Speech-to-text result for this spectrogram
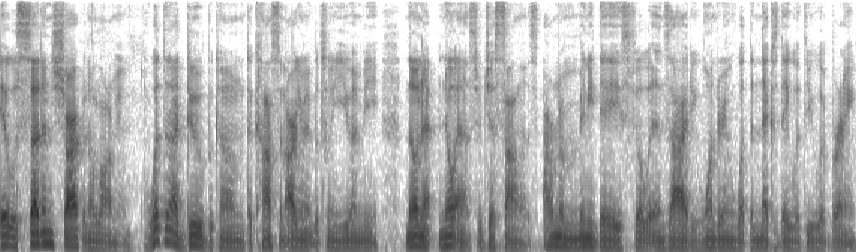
It was sudden, sharp, and alarming. What did I do become the constant argument between you and me? No, no answer, just silence. I remember many days filled with anxiety, wondering what the next day with you would bring.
